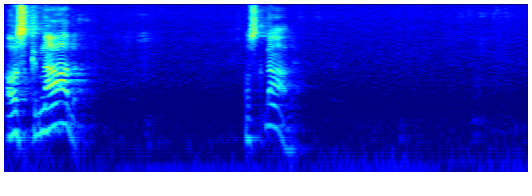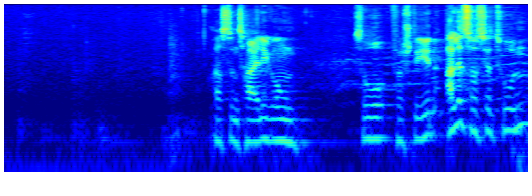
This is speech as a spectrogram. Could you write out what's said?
aus Gnade. Aus Gnade. Lasst uns Heiligung so verstehen. Alles, was wir tun,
